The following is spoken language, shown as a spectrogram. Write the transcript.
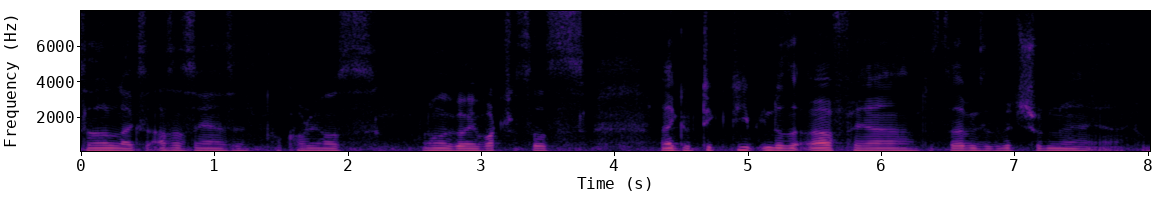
soil like the others. Yeah, Corios long ago he watched us like you dig deep into the earth here, disturbing the witch shouldn't. Uh, ja, komm.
